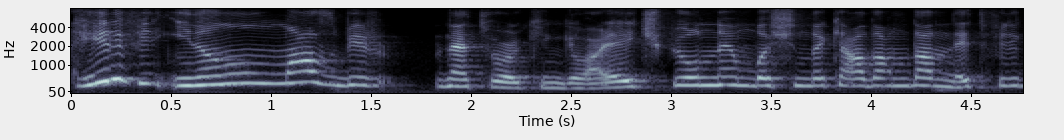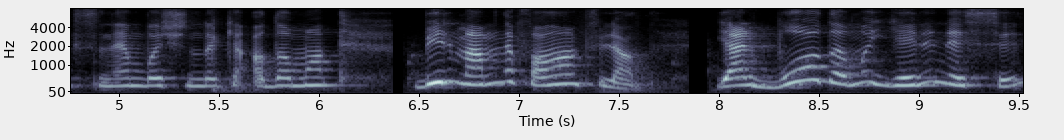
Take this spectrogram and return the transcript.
Herifin inanılmaz bir networking'i var. HBO'nun en başındaki adamdan Netflix'in en başındaki adama bilmem ne falan filan. Yani bu adamı yeni nesil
